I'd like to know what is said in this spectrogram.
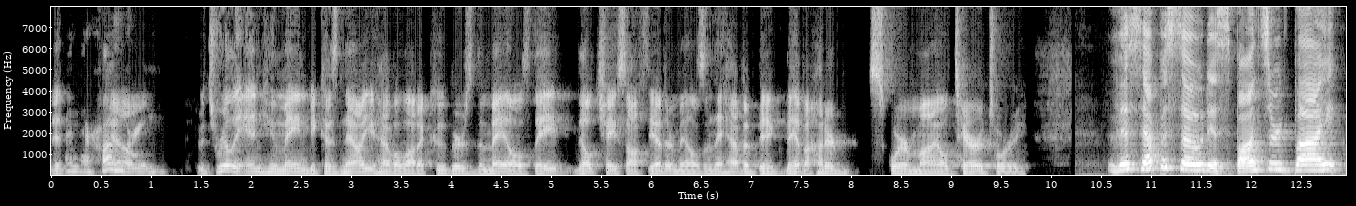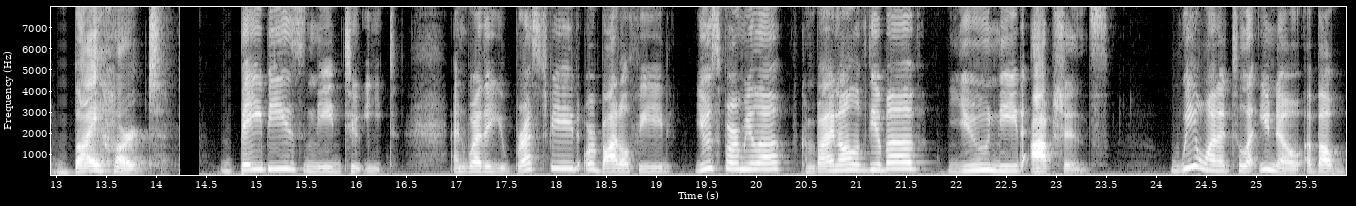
that and they're hungry. it's really inhumane because now you have a lot of cougars the males they they'll chase off the other males and they have a big they have a hundred square mile territory this episode is sponsored by ByHeart. Babies need to eat. And whether you breastfeed or bottle feed, use formula, combine all of the above, you need options. We wanted to let you know about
